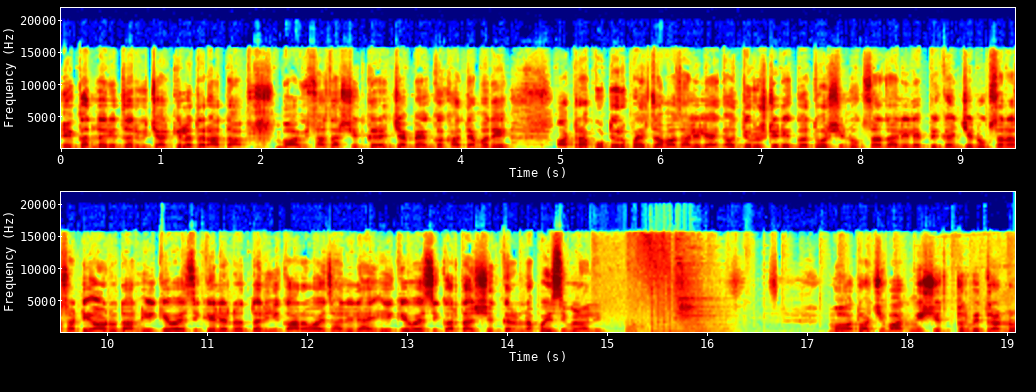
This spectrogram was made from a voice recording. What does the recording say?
एकंदरीत जर विचार केला तर आता बावीस हजार शेतकऱ्यांच्या बँक खात्यामध्ये अठरा कोटी रुपये जमा झालेले आहेत. अतिवृष्टीने गतवर्षी नुकसान झालेल्या पिकांचे नुकसानासाठी अनुदान ई के वाय सी केल्यानंतर ही कारवाई झालेली आहे. ई के वाय सी करता शेतकऱ्यांना पैसे मिळाले. महत्वाची बातमी शेतकरी मित्रांनो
